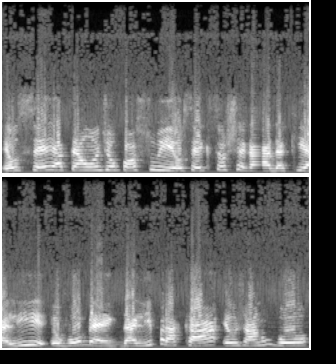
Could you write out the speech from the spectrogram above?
Eu sei até onde eu posso ir. Eu sei que se eu chegar daqui ali, eu vou bem. Dali para cá, eu já não vou.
